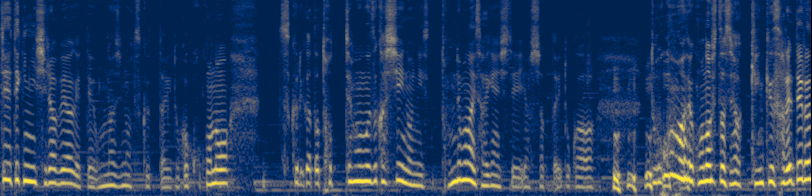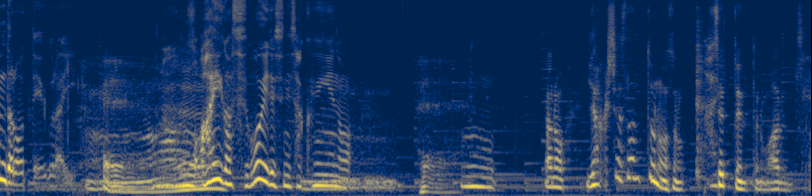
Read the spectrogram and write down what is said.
底的に調べ上げて同じの作ったりとかここの作り方とっても難しいのにとんでもない再現していらっしゃったりとか どこまでこの人たちは研究されてるんだろうっていうぐらいもう愛がすごいですね作品への。へもうあの役者さんとのそのはい接点っていうのもあるんですか？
